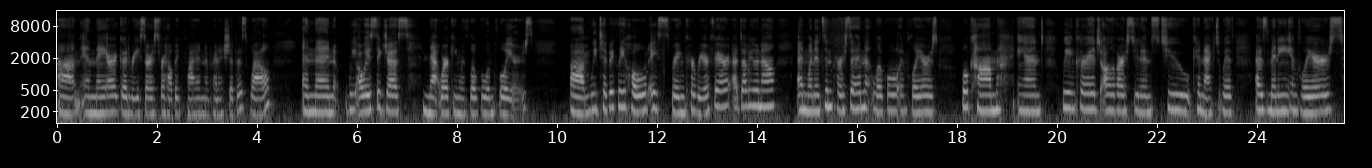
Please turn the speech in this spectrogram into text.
Um, and they are a good resource for helping find an apprenticeship as well. And then we always suggest networking with local employers. Um, we typically hold a spring career fair at WNL, and when it's in person, local employers will come and we encourage all of our students to connect with as many employers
